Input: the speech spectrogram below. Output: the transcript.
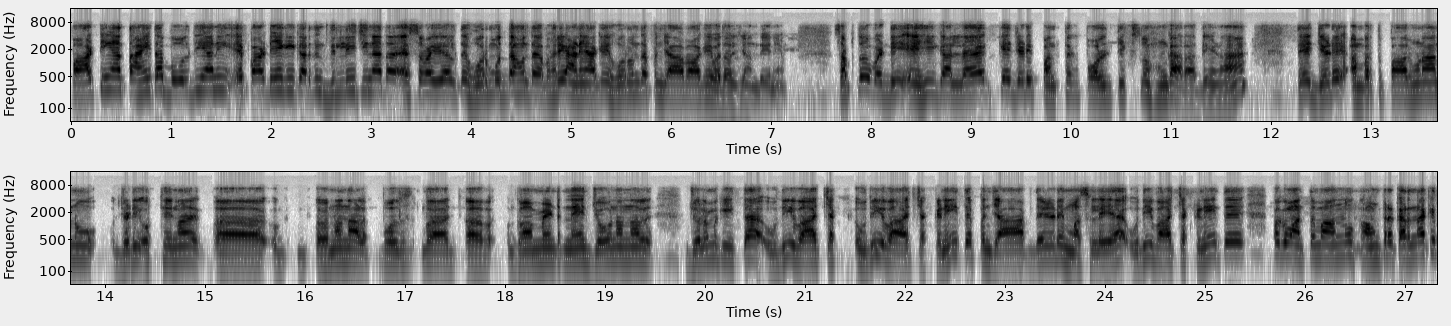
ਪਾਰਟੀਆਂ ਤਾਂ ਹੀ ਤਾਂ ਬੋਲਦੀਆਂ ਨਹੀਂ। ਇਹ ਪਾਰਟੀਆਂ ਕੀ ਕਰਦੀਆਂ? ਦਿੱਲੀ ਚ ਇਹਨਾਂ ਦਾ ਐਸਵਾਈਐਲ ਤੇ ਹੋਰ ਮੁੱਦਾ ਹੁੰਦਾ, ਹਰਿਆਣੇ ਆ ਕੇ, ਹੋਰ ਹੁੰਦਾ, ਪੰਜਾਬ ਆ ਕੇ ਬਦਲ ਜਾਂਦੇ ਨੇ। ਸਭ ਤੋਂ ਵੱਡੀ ਇਹੀ ਗੱਲ ਹੈ ਕਿ ਜਿਹੜੀ ਪੰਥਕ ਪੋਲਿਟਿਕਸ ਨੂੰ ਹੰਗਾਰਾ ਦੇਣਾ ਤੇ ਜਿਹੜੇ ਅੰਮ੍ਰਿਤਪਾਲ ਹੁਣਾਂ ਨੂੰ ਜਿਹੜੀ ਉੱਥੇ ਨਾ ਅਹ, ਉਹਨਾਂ ਨਾਲ ਪੁਲਿਸ ਗਵਰਨਮੈਂਟ ਨੇ ਜੋ ਉਹਨਾਂ ਨਾਲ ਜ਼ੁਲਮ ਕੀਤਾ ਉਹਦੀ ਆਵਾਜ਼ ਚੱਕ ਉਹਦੀ ਆਵਾਜ਼ ਚੱਕਣੀ ਤੇ ਪੰਜਾਬ ਦੇ ਜਿਹੜੇ ਮਸਲੇ ਆ ਉਹਦੀ ਆਵਾਜ਼ ਚੱਕਣੀ ਤੇ ਭਗਵੰਤ ਮਾਨ ਨੂੰ ਕਾਊਂਟਰ ਕਰਨਾ ਕਿ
